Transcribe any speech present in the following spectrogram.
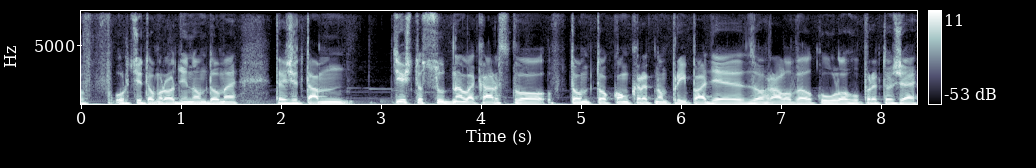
v určitom rodinnom dome. Takže tam tiež to súdne lekárstvo v tomto konkrétnom prípade zohralo veľkú úlohu, pretože e,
